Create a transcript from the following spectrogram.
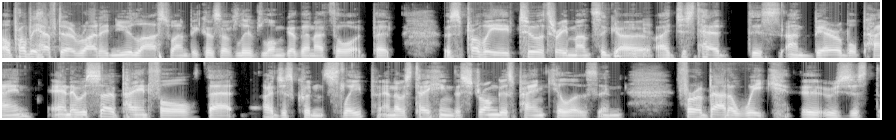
I'll probably have to write a new last one because I've lived longer than I thought. But it was probably two or three months ago. Yeah. I just had this unbearable pain, and it was so painful that I just couldn't sleep. And I was taking the strongest painkillers. And for about a week, it was just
